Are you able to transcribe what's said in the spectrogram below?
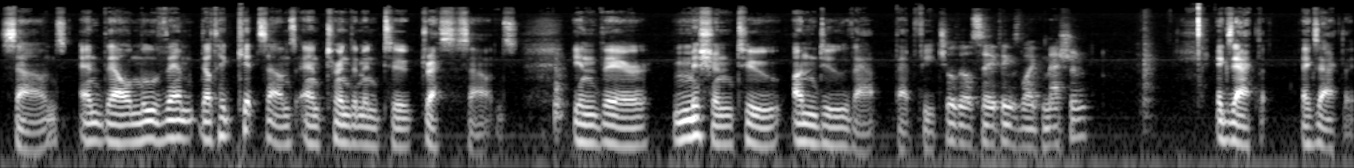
sounds and they'll move them they'll take kit sounds and turn them into dress sounds in their mission to undo that that feature So they'll say things like meshin. Exactly, exactly.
